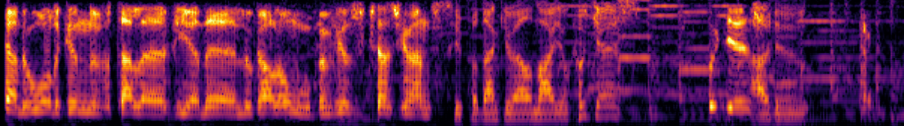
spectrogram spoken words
ja, de woorden te kunnen vertellen via de lokale omroep. En veel succes gewenst. Super, dankjewel Mario. Groetjes. Groetjes. Houdoe. Dank.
